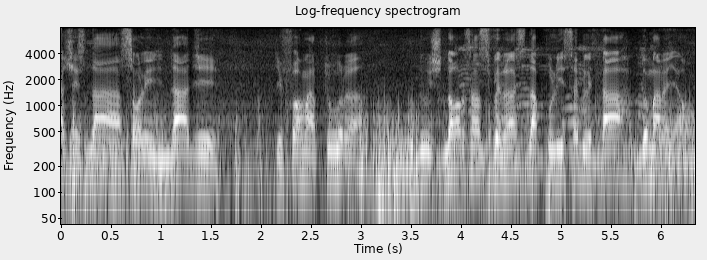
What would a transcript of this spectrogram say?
Imagens da solenidade de formatura dos novos aspirantes da Polícia Militar do Maranhão.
